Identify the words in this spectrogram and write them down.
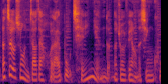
那这个时候，你知道再回来补前一年的，那就会非常的辛苦。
